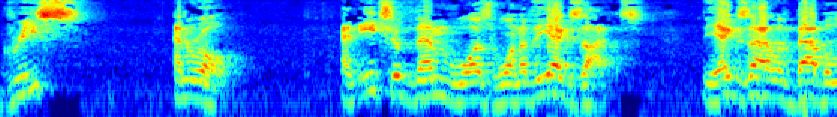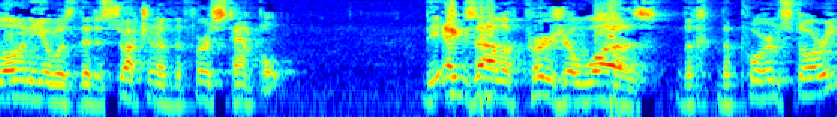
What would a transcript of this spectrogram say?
Greece, and Rome. And each of them was one of the exiles. The exile of Babylonia was the destruction of the first temple. The exile of Persia was the, the Purim story.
